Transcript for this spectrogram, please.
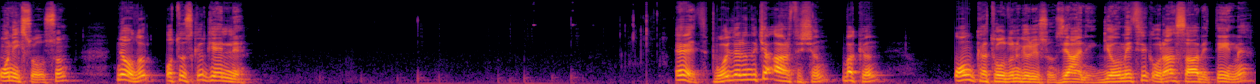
10x olsun. Ne olur? 30, Evet, boylarındaki artışın bakın 10 katı olduğunu görüyorsunuz. Yani geometrik oran sabit değil mi?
